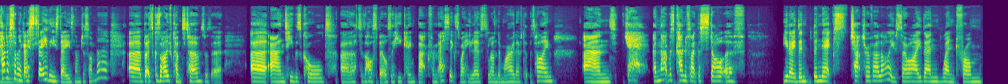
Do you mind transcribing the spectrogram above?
kind of something I say these days. And I'm just like, nah. Uh, but it's because I've come to terms with it. Uh, and he was called uh, to the hospital. So he came back from Essex, where he lives, to London, where I lived at the time. And yeah, and that was kind of like the start of, you know, the the next chapter of our lives. So I then went from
